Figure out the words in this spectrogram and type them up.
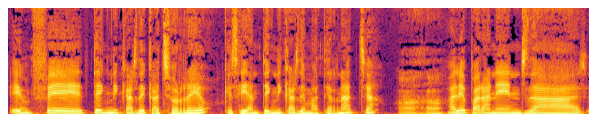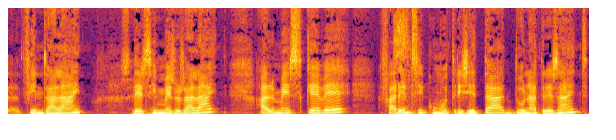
hem fet tècniques de cachorreo, que serien tècniques de maternatge, Ah vale? per a nens de, fins a l'any, Sí. sí. de 5 mesos a l'any. El mes que ve farem psicomotricitat d'un a 3 anys.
